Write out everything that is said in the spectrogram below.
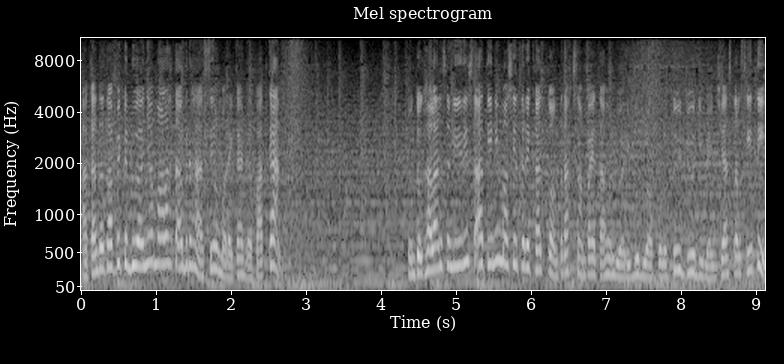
Akan tetapi keduanya malah tak berhasil mereka dapatkan. Untuk Haaland sendiri saat ini masih terikat kontrak sampai tahun 2027 di Manchester City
